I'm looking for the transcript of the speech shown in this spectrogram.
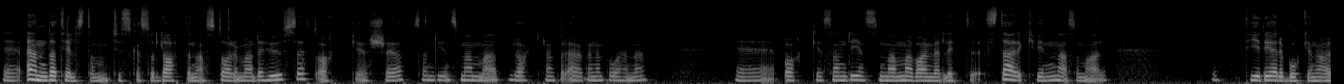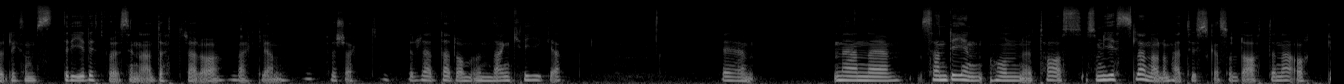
Eh, ända tills de tyska soldaterna stormade huset och eh, sköt Sandrins mamma rakt framför ögonen på henne. Eh, och Sandrins mamma var en väldigt stark kvinna som har tidigare i boken har liksom stridit för sina döttrar och verkligen försökt rädda dem undan kriget. Men Sandin hon tas som gisslan av de här tyska soldaterna och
